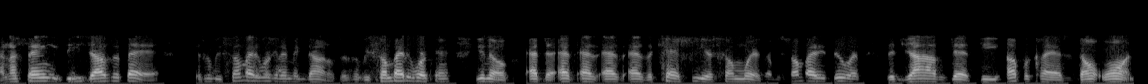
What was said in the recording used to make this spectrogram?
I'm not saying these jobs are bad. There's gonna be somebody working at McDonald's. There's gonna be somebody working, you know, at the as as as, as a cashier somewhere. There's gonna be somebody doing the jobs that the upper class don't want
